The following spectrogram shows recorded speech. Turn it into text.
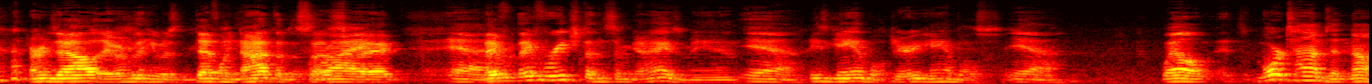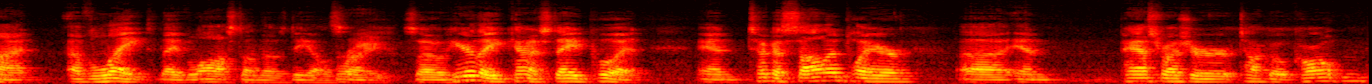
turns out he was definitely not the suspect. yeah, They've, they've reached on some guys, man. yeah, He's gamble. Jerry gambles. yeah. Well, it's more times than not, of late they've lost on those deals. Right. So here they kind of stayed put, and took a solid player uh, in pass rusher Taco Charlton,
